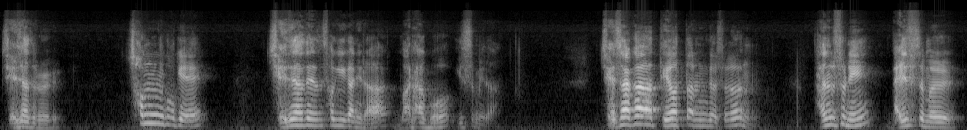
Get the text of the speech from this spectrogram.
제자들을 천국의 제자된 서기관이라 말하고 있습니다. 제자가 되었다는 것은 단순히 말씀을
